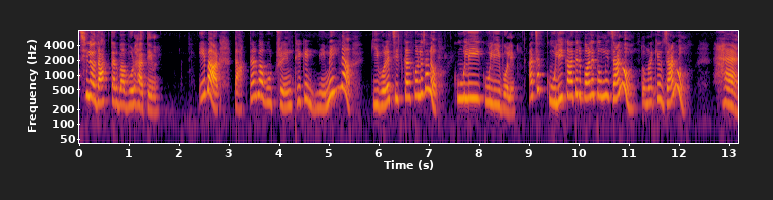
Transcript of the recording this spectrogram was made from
ছিল ডাক্তারবাবুর হাতে। এবার ডাক্তারবাবু ট্রেন থেকে নেমেই না কি বলে চিৎকার করল জানো? কুলি কুলি বলে। আচ্ছা কুলি কাদের বলে তুমি জানো? তোমরা কেউ জানো? হ্যাঁ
